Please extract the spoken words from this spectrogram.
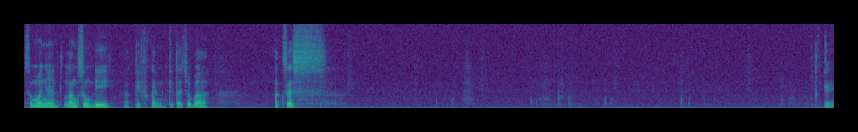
Semuanya langsung diaktifkan. Kita coba akses Oke.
